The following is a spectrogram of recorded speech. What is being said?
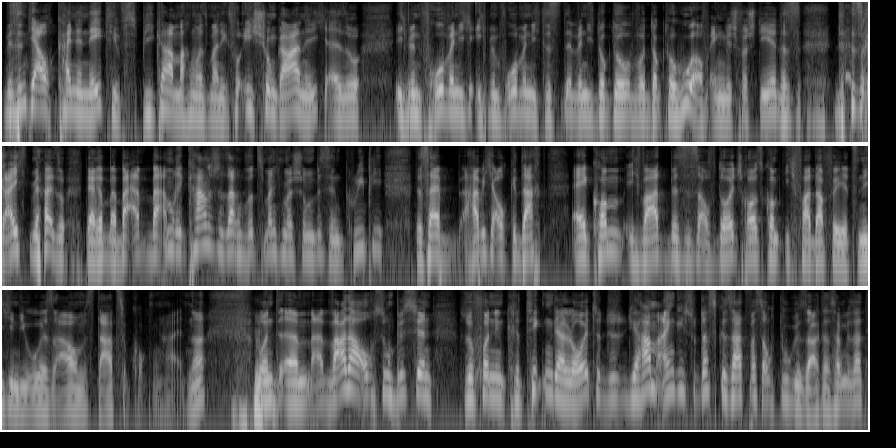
wir sind ja auch keine Native Speaker, machen wir uns mal nichts vor, ich schon gar nicht, also ich bin froh, wenn ich, ich bin froh, wenn ich das, wenn ich Dr. Dr. Who auf Englisch verstehe, das, das reicht mir, also der, bei, bei amerikanischen Sachen wird es manchmal schon ein bisschen creepy creepy. Deshalb habe ich auch gedacht, ey, komm, ich warte, bis es auf Deutsch rauskommt. Ich fahre dafür jetzt nicht in die USA, um es da zu gucken halt. Ne? Und ähm, war da auch so ein bisschen so von den Kritiken der Leute, die, die, haben eigentlich so das gesagt, was auch du gesagt hast. Haben gesagt,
